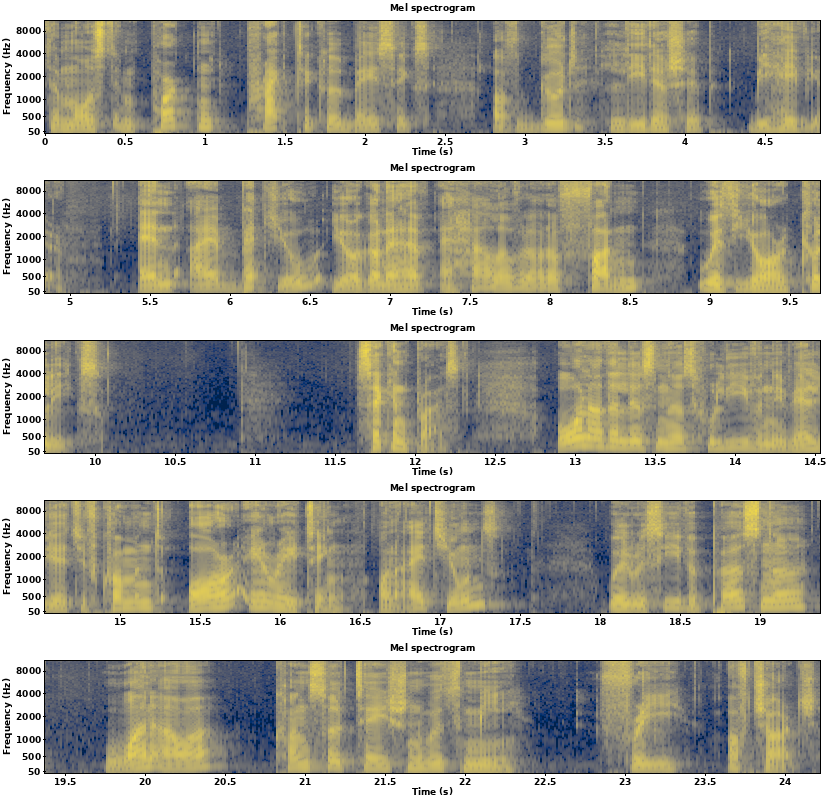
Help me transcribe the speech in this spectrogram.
the most important practical basics of good leadership behavior. And I bet you you're going to have a hell of a lot of fun with your colleagues. Second prize. All other listeners who leave an evaluative comment or a rating on iTunes will receive a personal one hour consultation with me, free of charge.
